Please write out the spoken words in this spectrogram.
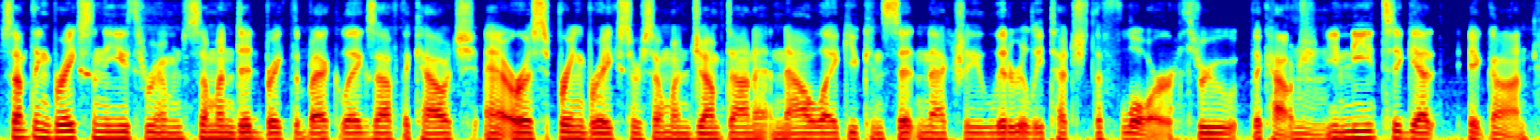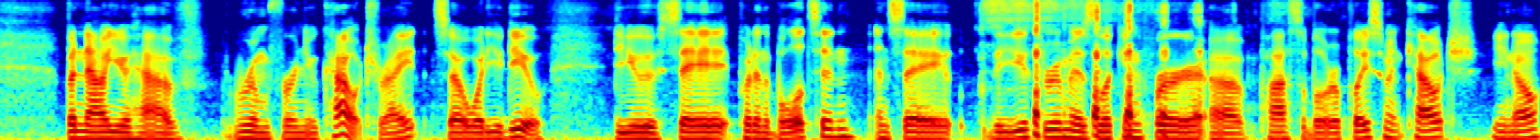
something breaks in the youth room. Someone did break the back legs off the couch, or a spring breaks, or someone jumped on it, and now like you can sit and actually literally touch the floor through the couch. Mm. You need to get it gone, but now you have room for a new couch, right? So what do you do? Do you say put in the bulletin and say the youth room is looking for a possible replacement couch? You know,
